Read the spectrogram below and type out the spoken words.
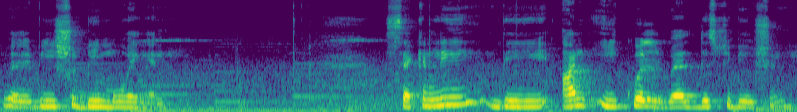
where we should be moving in. Secondly, the unequal wealth distribution.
